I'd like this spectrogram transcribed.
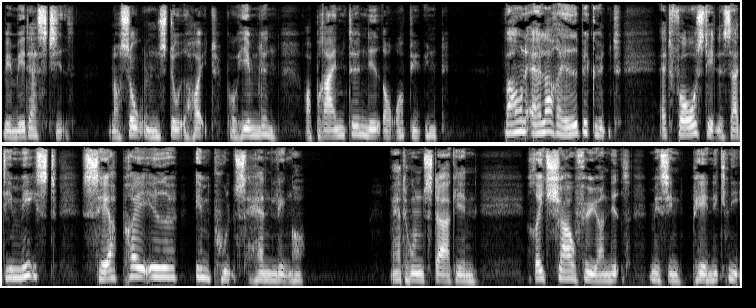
ved middagstid, når solen stod højt på himlen og brændte ned over byen, var hun allerede begyndt at forestille sig de mest særprægede impulshandlinger. At hun stak en ritschaufører ned med sin pennekniv,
